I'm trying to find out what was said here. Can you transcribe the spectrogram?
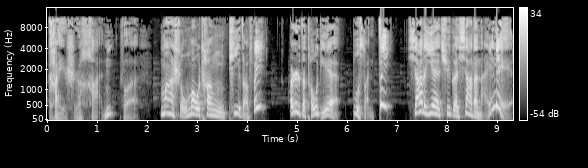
开始喊说：“马首猫长蹄子飞，儿子头爹不算贼，瞎大爷娶个瞎的奶奶，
